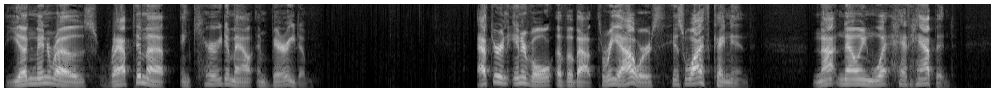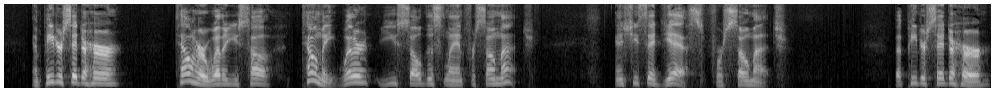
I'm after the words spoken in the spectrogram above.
The young men rose, wrapped him up, and carried him out and buried him. After an interval of about three hours, his wife came in, not knowing what had happened. And Peter said to her, Tell her whether you sold, tell me whether you sold this land for so much. And she said, Yes, for so much. But Peter said to her,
